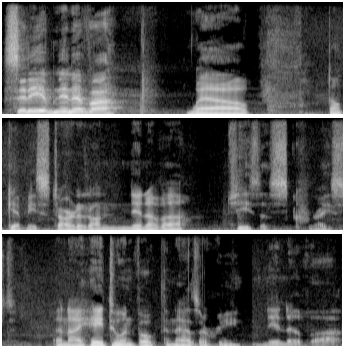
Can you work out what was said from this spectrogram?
city of Nineveh. Well, don't get me started on Nineveh. Jesus Christ. And I hate to invoke the Nazarene. Nineveh.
